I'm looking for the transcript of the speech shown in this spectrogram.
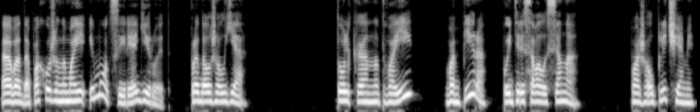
А вода, похоже, на мои эмоции реагирует, продолжал я. Только на твои? Вампира? Поинтересовалась она. Пожал плечами.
